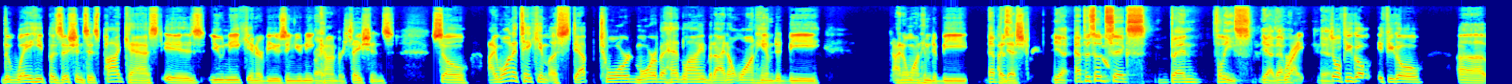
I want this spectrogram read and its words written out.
the way he positions his podcast is unique interviews and unique Right. conversations. So I want to take him a step toward more of a headline, but I don't want him to be I don't want him to be Episode, pedestrian. yeah, episode six, Ben Fleece. Yeah, that one. Right. Yeah. So if you go if you go uh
